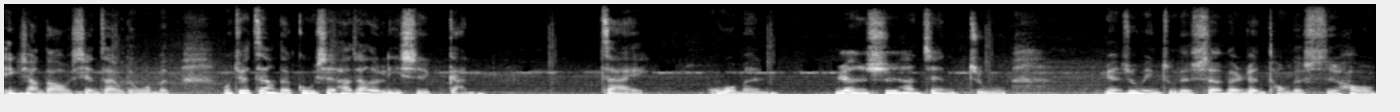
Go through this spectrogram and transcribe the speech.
影响到现在的我们。我觉得这样的故事，它这样的历史感，在我们认识和建筑原住民族的身份认同的时候，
